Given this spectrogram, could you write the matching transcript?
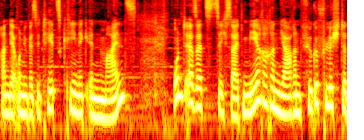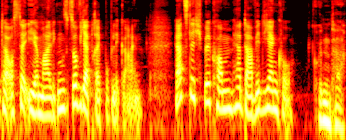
an der Universitätsklinik in Mainz. Und er setzt sich seit mehreren Jahren für Geflüchtete aus der ehemaligen Sowjetrepublik ein. Herzlich willkommen, Herr Davidenko. Guten Tag.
